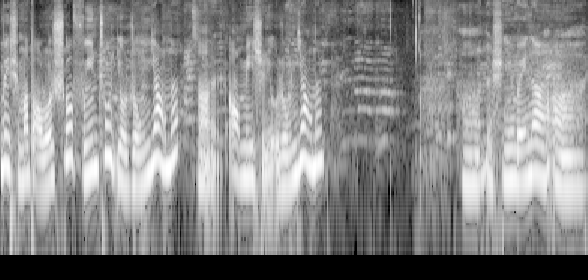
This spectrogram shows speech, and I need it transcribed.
为什么保罗说福音中有荣耀呢？啊，奥秘是有荣耀呢？啊，那是因为呢，啊，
